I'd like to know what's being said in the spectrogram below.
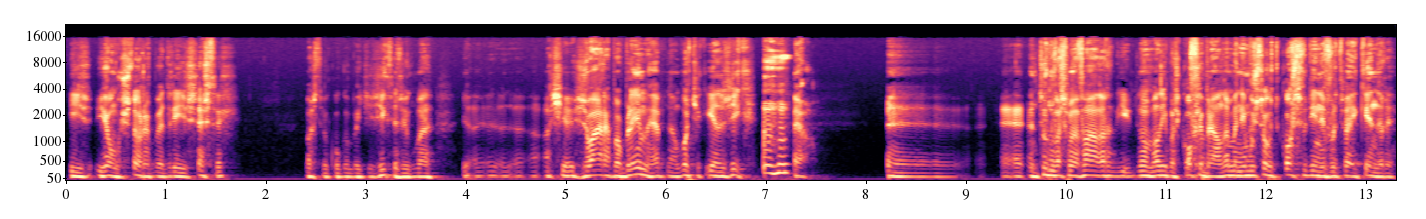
die is jong gestorven bij 63. Was natuurlijk ook een beetje ziek natuurlijk. Maar als je zware problemen hebt, dan word je eerder ziek. Mm -hmm. Ja. Uh, en, en, toen was mijn vader, die, normaal die was koffiebrander... maar die moest toch de kost verdienen voor twee kinderen.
